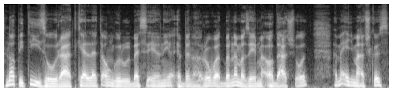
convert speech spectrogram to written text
napi tíz órát kellett angolul beszélni ebben a rovatban, nem azért, mert adás volt, hanem egymás köz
